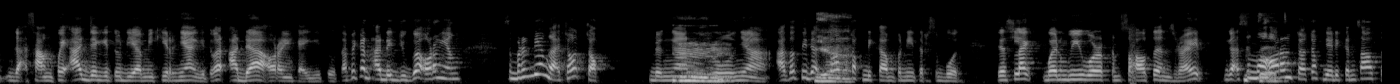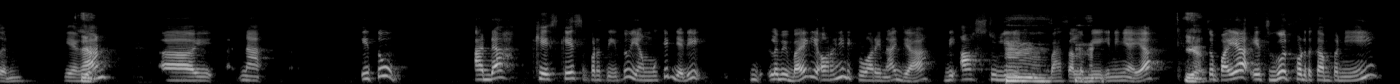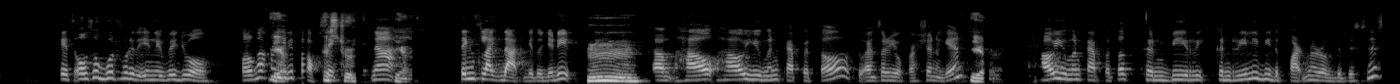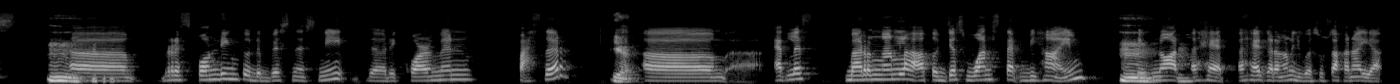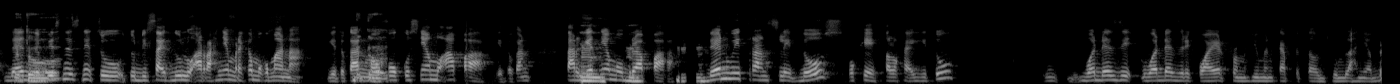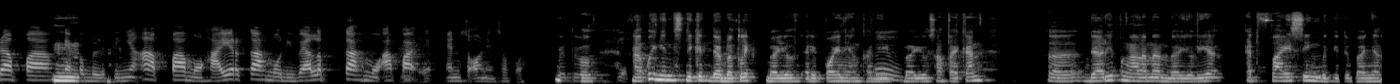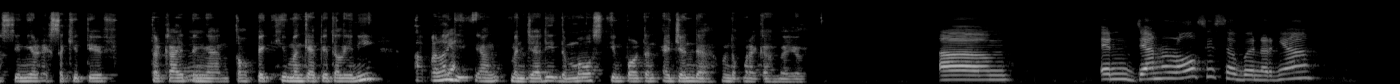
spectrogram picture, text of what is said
nggak um, sampai aja gitu dia mikirnya gitu kan ada orang yang kayak gitu tapi kan ada juga orang yang sebenarnya dia nggak cocok dengan hmm. role-nya atau tidak yeah. cocok di company tersebut just like when we were consultants right nggak semua Betul. orang cocok jadi consultant ya kan yeah. uh, nah itu ada case-case seperti itu yang mungkin jadi lebih baik ya orangnya dikeluarin aja, di ask to leave hmm. bahasa hmm. lebih ininya ya. Yeah. Supaya it's good for the company, it's also good for the individual. Kalau nggak kan yeah, jadi toxic. Nah, yeah. things like that gitu. Jadi hmm. um, how how human capital to answer your question again, yeah. How human capital can be can really be the partner of the business, hmm. uh, responding to the business need, the requirement faster. Yeah. Um, at least barengan lah atau just one step behind mm. if not hmm. ahead ahead kadang-kadang juga susah karena ya then Betul. the business need to to decide dulu arahnya mereka mau ke mana gitu kan Betul. mau fokusnya mau apa gitu kan targetnya mm. mau hmm. berapa then we translate those oke okay, kalau kayak gitu what does it what does required from human capital jumlahnya berapa mm. capability-nya apa mau hire kah mau develop kah mau apa and so on and so forth Betul. Gitu. Nah, aku ingin sedikit double click Bayul dari poin yang tadi hmm. Bayul sampaikan uh, dari pengalaman Mbak Yulia advising begitu banyak senior eksekutif terkait hmm. dengan topik human capital ini, apalagi yeah. yang menjadi the most important agenda untuk mereka, Yulia? Um, in general sih sebenarnya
